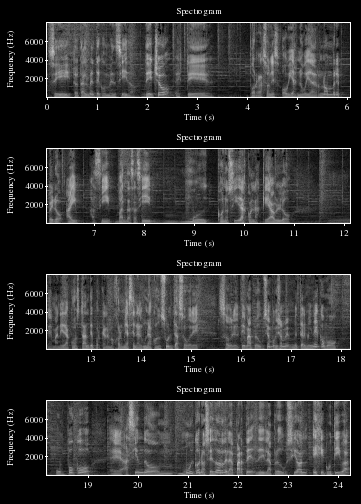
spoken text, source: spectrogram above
Sí, totalmente convencido. De hecho, este, por razones obvias no voy a dar nombres, pero hay así bandas así muy conocidas con las que hablo de manera constante porque a lo mejor me hacen alguna consulta sobre, sobre el tema producción, porque yo me, terminé como un poco eh, haciendo muy conocedor de la parte de la producción ejecutiva.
